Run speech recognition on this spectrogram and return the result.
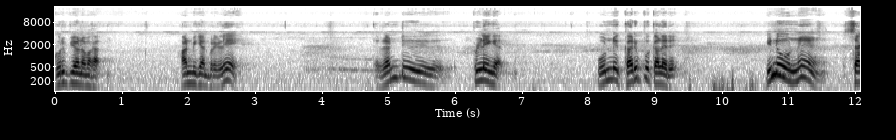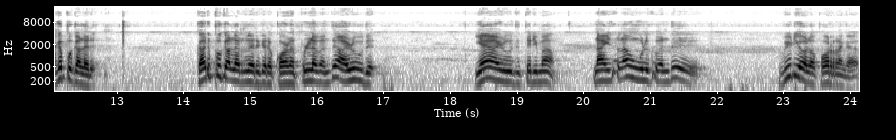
குருப்பியோ நமக. ஆன்மீக அன்பர்களே ரெண்டு பிள்ளைங்க. ஒன்று கருப்பு கலரு இன்னொன்று சிகப்பு கலரு. கருப்பு கலரில் இருக்கிற குழ பிள்ளை வந்து அழுவுது. ஏன் அழுவுது தெரியுமா? நான் இதெல்லாம் உங்களுக்கு வந்து வீடியோவில் போடுறேங்க.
